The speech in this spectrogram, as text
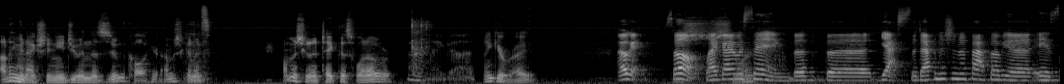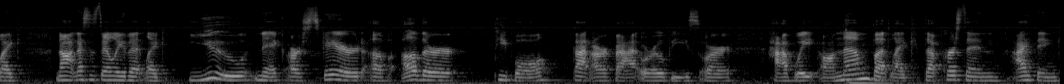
I don't even actually need you in this Zoom call here. I'm just gonna, I'm just gonna take this one over. Oh my god. I think you're right. Okay, so like I was saying, the the yes, the definition of fat phobia is like not necessarily that like you, Nick, are scared of other people that are fat or obese or have weight on them, but like that person, I think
